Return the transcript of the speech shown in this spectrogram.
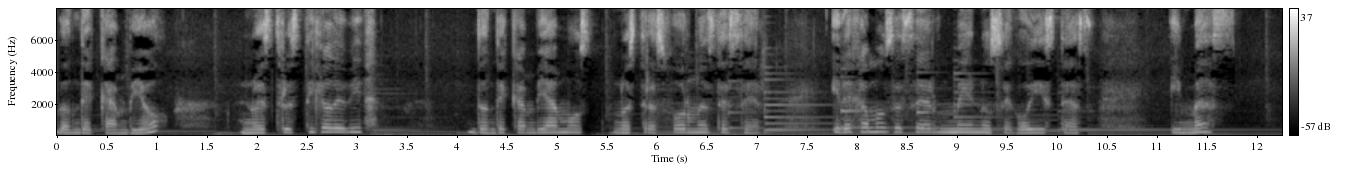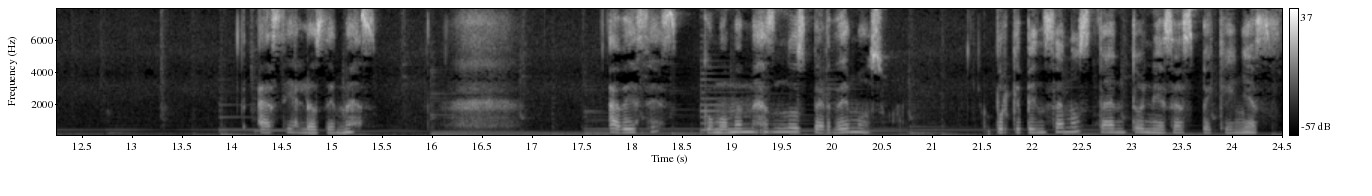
donde cambió nuestro estilo de vida, donde cambiamos nuestras formas de ser y dejamos de ser menos egoístas y más hacia los demás. A veces, como mamás, nos perdemos porque pensamos tanto en esas pequeñas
